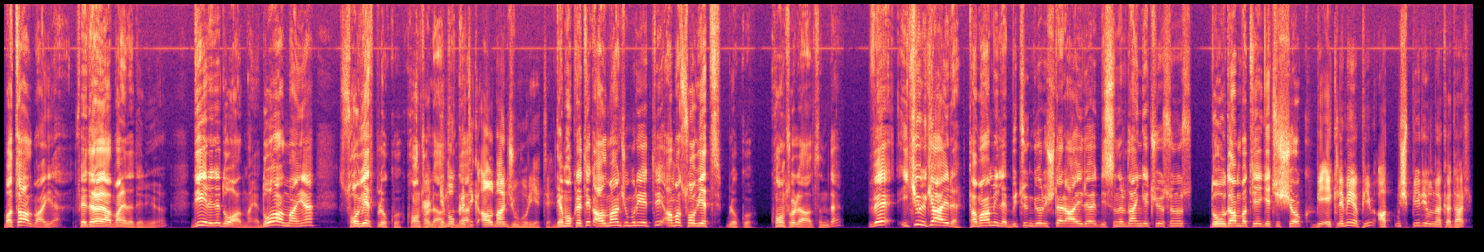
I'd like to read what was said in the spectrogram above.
Batı Almanya, Federal Almanya da deniyor. Diğeri de Doğu Almanya. Doğu Almanya Sovyet bloku kontrolü Yani altında. Demokratik Alman Cumhuriyeti. Demokratik Alman Cumhuriyeti ama Sovyet bloku kontrolü altında. Ve iki ülke ayrı. Tamamıyla bütün görüşler ayrı. Bir sınırdan geçiyorsunuz. Doğudan batıya geçiş yok. bir ekleme yapayım. 61 yılına kadar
